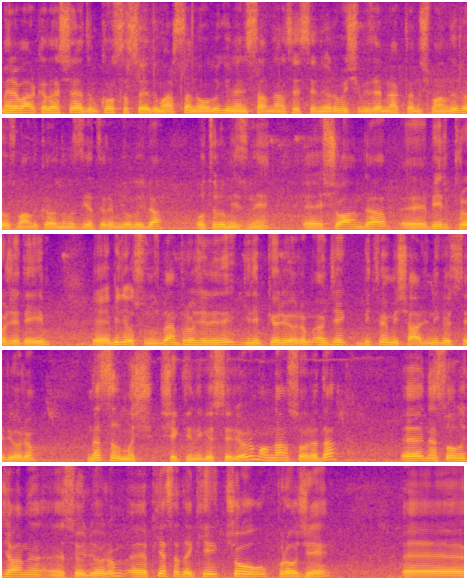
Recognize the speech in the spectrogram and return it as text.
Merhaba arkadaşlar, adım Kosta, soyadım Arslanoğlu. Yunanistan'dan sesleniyorum. İşimiz emlak danışmanlığı ve uzmanlık alanımız yatırım yoluyla oturum izni. Ee, şu anda e, bir projedeyim. Ee, biliyorsunuz ben projeleri gidip görüyorum. Önce bitmemiş halini gösteriyorum. Nasılmış şeklini gösteriyorum. Ondan sonra da e, nasıl olacağını e, söylüyorum. E, piyasadaki çoğu proje e,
